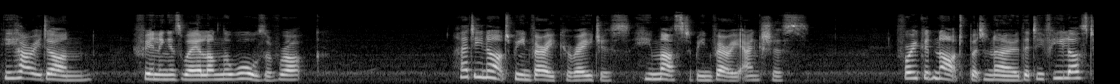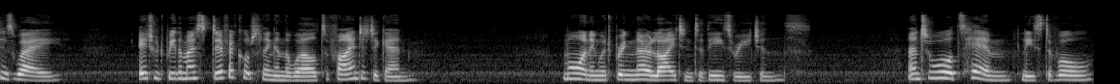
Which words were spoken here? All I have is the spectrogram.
He hurried on, feeling his way along the walls of rock. Had he not been very courageous, he must have been very anxious, for he could not but know that if he lost his way, it would be the most difficult thing in the world to find it again. Morning would bring no light into these regions, and towards him least of all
